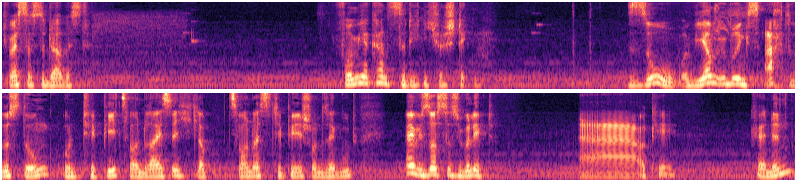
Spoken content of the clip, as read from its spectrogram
Ich weiß, dass du da bist. Vor mir kannst du dich nicht verstecken. So, wir haben übrigens 8 Rüstung und TP 32. Ich glaube, 32 TP ist schon sehr gut. Ey, wieso hast du das überlebt? Ah, okay. Können.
